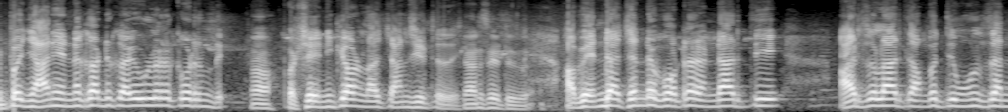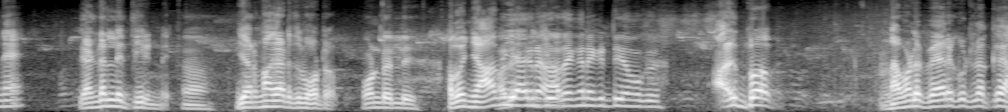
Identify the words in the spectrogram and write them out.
ഇപ്പൊ ഞാൻ എന്നെക്കാട്ടും കഴിവുള്ളവരൊക്കെ ഇവിടെ ഉണ്ട്. പക്ഷെ പക്ഷേ എനിക്കാണല്ലോ ആ ചാൻസ് കിട്ടിയത്. ചാൻസ് കിട്ടിയത്. അപ്പോൾ എന്റെ അച്ഛന്റെ ഫോട്ടോ രണ്ടായിരത്തി ആയിരത്തി തൊള്ളായിരത്തി അമ്പത്തി മൂന്നിൽ തന്നെ ലണ്ടനിലെത്തിയിട്ടുണ്ട്. ജർമ്മകാലത്ത് ഫോട്ടോ. ഉണ്ടല്ലേ? അപ്പോൾ ഞാൻ വിചാരിച്ചു അതെങ്ങനെ കിട്ടി നമുക്ക്? അതിപ്പോൾ നമ്മുടെ പേരക്കുട്ടിലൊക്കെ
